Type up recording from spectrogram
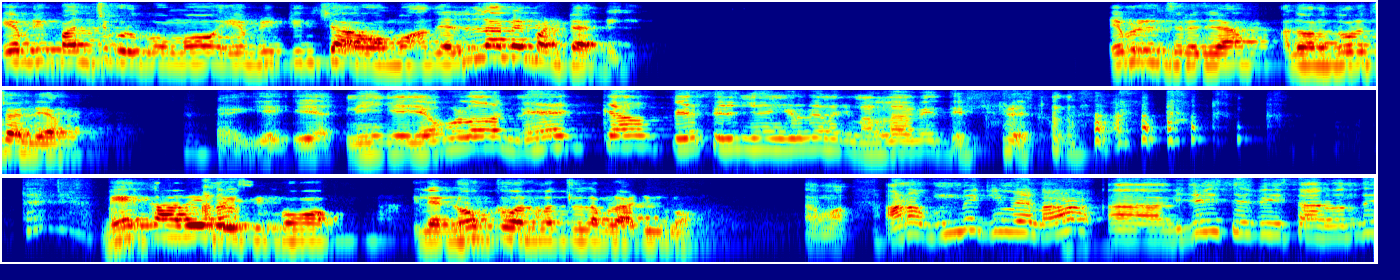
எப்படி பஞ்சு கொடுப்போமோ எப்படி டிஞ்ச் ஆவோமோ அது எல்லாமே பண்ணிட்டார் நீங்க எப்படி இருந்துச்சு ரஜினா? அது உனக்கு தோணுச்சா இல்லையா? நீங்க எவ்வளவு நேக்கா பேசுறீங்கிறது எனக்கு நல்லாவே தெரியுது. மேக்காவே ஆனா- பேசிப்போம். இல்ல நோக்கு வர்மத்தில் நம்மள அடிப்போம். ஆமா. ஆனா உண்மைக்குமே நான் விஜய் சேதுபதி சார் வந்து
